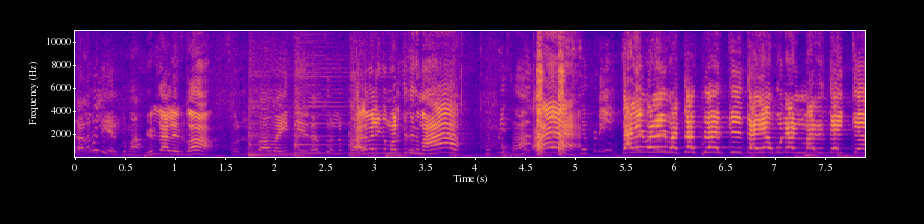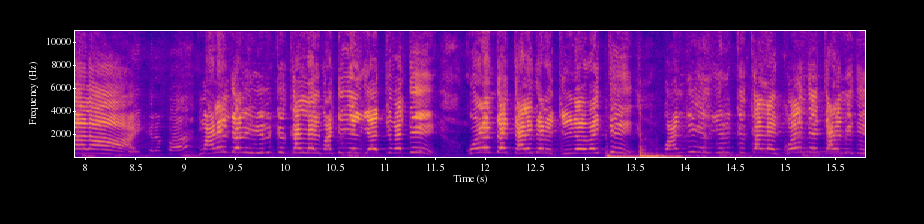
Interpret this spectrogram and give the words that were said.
தலைவலி இருக்குமா? இருந்தாலும் இருக்கும் சொல்லுப்பா வைத்தியம் சொல்லுப்பா. தலைவலிக்கு மருத்துக்குதுமா எப்படிப்பா. எப்படி? தலைவலி வந்த பேருக்கு தயவுடன் மருந்தை கேளாய். மலைகளில் இருக்கு கல்லை வண்டியில் ஏற்றி வந்து குழந்தை தலைதரை கீழே வைத்து வண்டியில் இருக்கு கல்லை குழந்தை தலை மீது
